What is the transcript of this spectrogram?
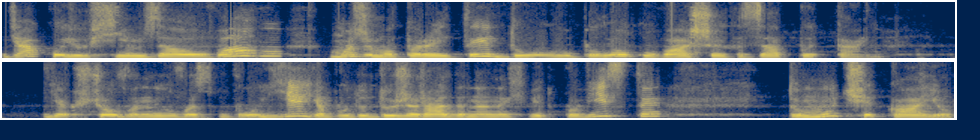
Дякую всім за увагу. Можемо перейти до блоку ваших запитань. Якщо вони у вас є, я буду дуже рада на них відповісти, тому чекаю.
